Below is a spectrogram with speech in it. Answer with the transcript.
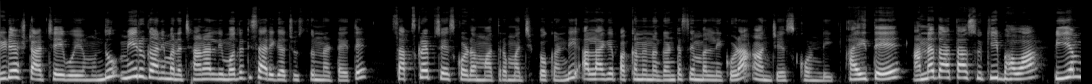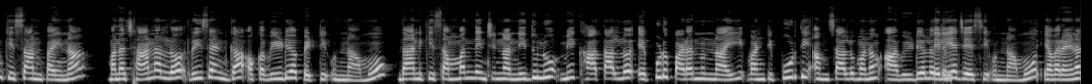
వీడియో స్టార్ట్ చేయబోయే ముందు మీరు కానీ మన ఛానల్ని మొదటిసారిగా చూస్తున్నట్టయితే సబ్స్క్రైబ్ చేసుకోవడం మాత్రం మర్చిపోకండి. అలాగే పక్కనున్న గంట సింబల్ని కూడా ఆన్ చేసుకోండి. అయితే అన్నదాత సుఖీభవ పిఎం కిసాన్ పైన మన ఛానల్లో రీసెంట్గా ఒక వీడియో పెట్టి ఉన్నాము. దానికి సంబంధించిన నిధులు మీ ఖాతాల్లో ఎప్పుడు పడనున్నాయి వంటి పూర్తి అంశాలు మనం ఆ వీడియోలో తెలియజేసి ఉన్నాము. ఎవరైనా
